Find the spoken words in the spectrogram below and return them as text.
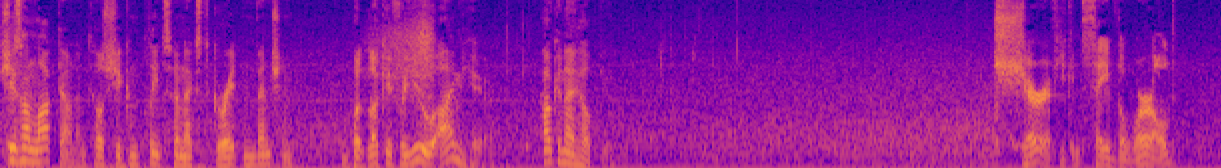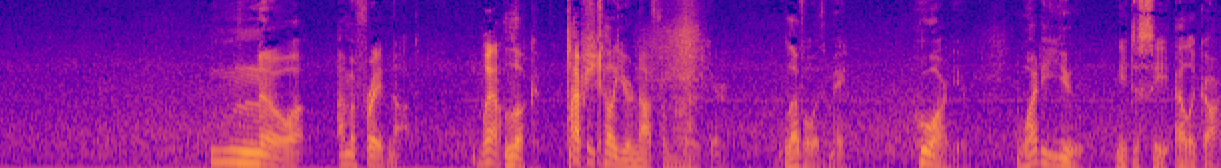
She's on lockdown until she completes her next great invention. But lucky for you, I'm here. How can I help you? Sure, if you can save the world. No, uh, I'm afraid not. Well, Look, I can shit. tell you're not from around here. Level with me. Who are you? Why do you need to see Ellegaard?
